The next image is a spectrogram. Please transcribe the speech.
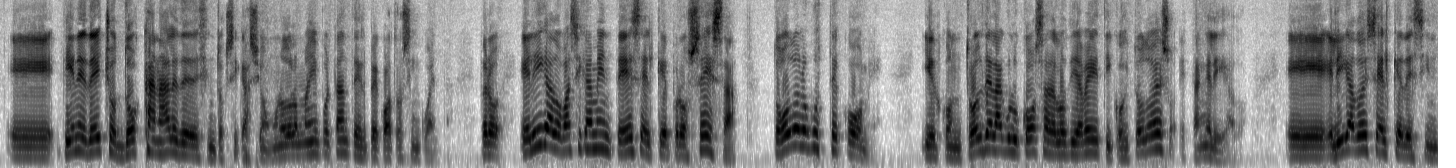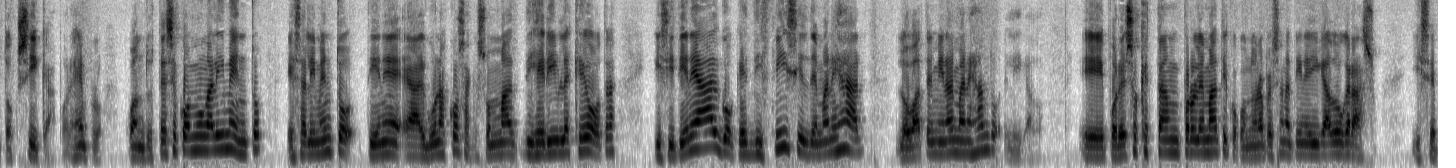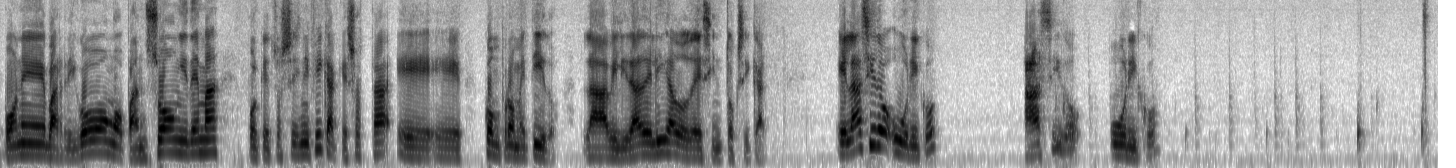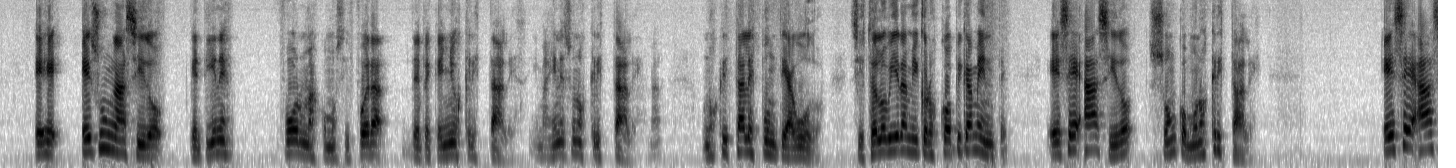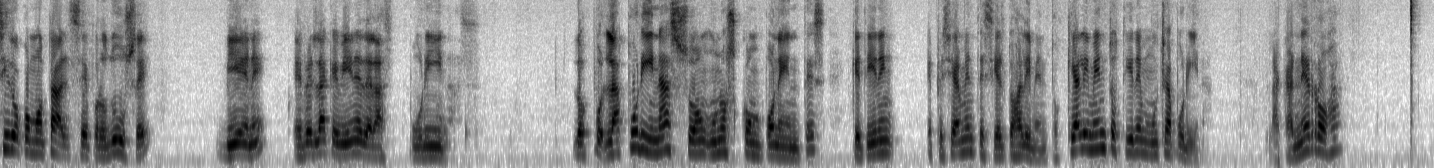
Eh, tiene de hecho dos canales de desintoxicación. Uno de los más importantes es el P450. Pero el hígado básicamente es el que procesa todo lo que usted come, y el control de la glucosa de los diabéticos y todo eso está en el hígado. Eh, el hígado es el que desintoxica. Por ejemplo, cuando usted se come un alimento, ese alimento tiene algunas cosas que son más digeribles que otras y si tiene algo que es difícil de manejar, lo va a terminar manejando el hígado. Eh, por eso es que es tan problemático cuando una persona tiene hígado graso y se pone barrigón o panzón y demás, porque eso significa que eso está eh, comprometido, la habilidad del hígado de desintoxicar. El ácido úrico ácido úrico eh, es un ácido que tiene formas como si fuera de pequeños cristales. Imagínense unos cristales, unos cristales puntiagudos. Si usted lo viera microscópicamente, ese ácido son como unos cristales. Ese ácido como tal se produce, viene, es verdad que viene de las purinas. las purinas son unos componentes que tienen especialmente ciertos alimentos. ¿Qué alimentos tienen mucha purina? La carne roja,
